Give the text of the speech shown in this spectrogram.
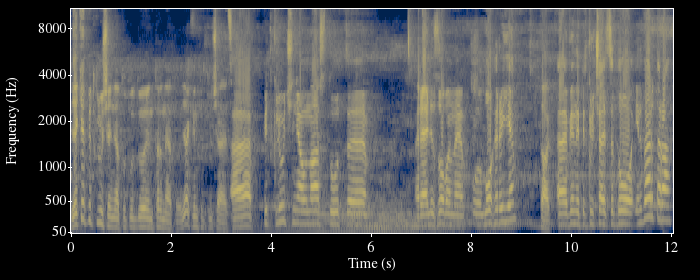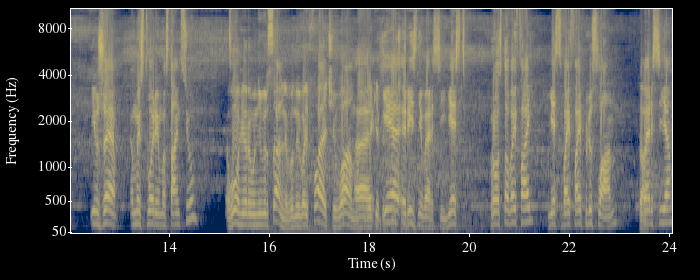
Яке підключення тут до інтернету? Як він підключається? Е, підключення у нас тут е, реалізоване логери є. Так. Е, він підключається до інвертора, і вже ми створюємо станцію. Логери універсальні, вони Wi-Fi чи WAN? Е, Яке є підключення? різні версії. Є просто Wi-Fi, є Wi-Fi плюс LAN. Версія.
